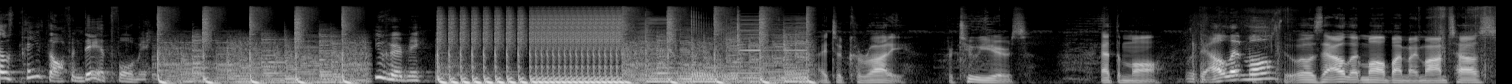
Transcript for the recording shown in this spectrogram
Those paints off and dance for me? You heard me. I took karate for two years at the mall. With the outlet mall? It was the outlet mall by my mom's house.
